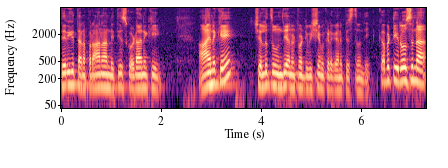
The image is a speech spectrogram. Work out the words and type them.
తిరిగి తన ప్రాణాన్ని తీసుకోవడానికి ఆయనకే చెల్లుతూ ఉంది అన్నటువంటి విషయం ఇక్కడ కనిపిస్తుంది కాబట్టి ఈ రోజున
